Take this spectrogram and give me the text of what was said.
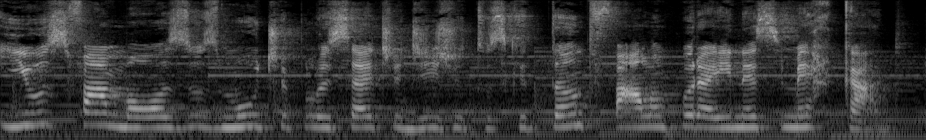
e os famosos múltiplos sete dígitos que tanto falam por aí nesse mercado.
